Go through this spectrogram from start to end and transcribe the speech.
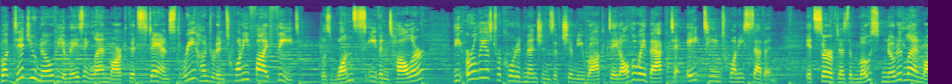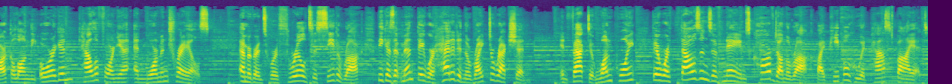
But did you know the amazing landmark that stands 325 feet was once even taller? The earliest recorded mentions of Chimney Rock date all the way back to 1827. It served as the most noted landmark along the Oregon, California, and Mormon trails. Emigrants were thrilled to see the rock because it meant they were headed in the right direction. In fact, at one point, there were thousands of names carved on the rock by people who had passed by it.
